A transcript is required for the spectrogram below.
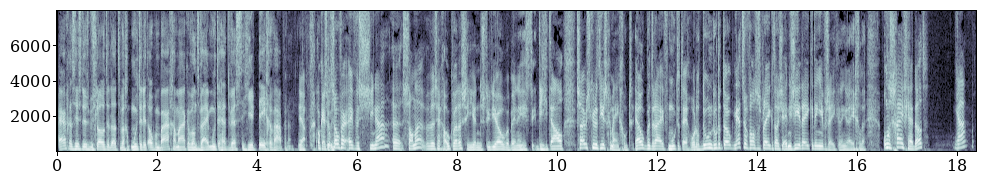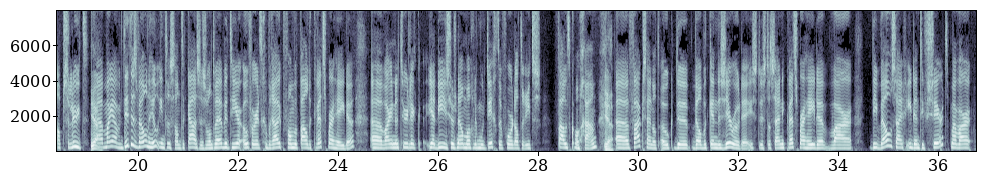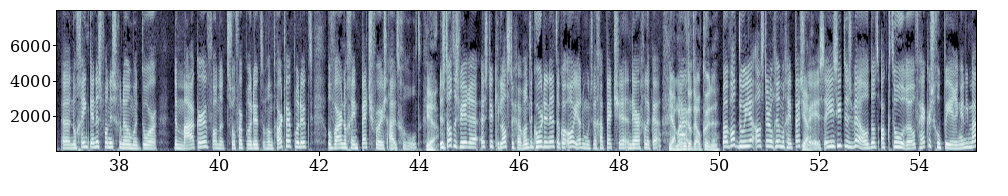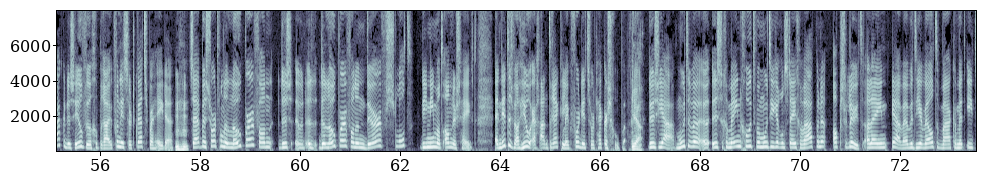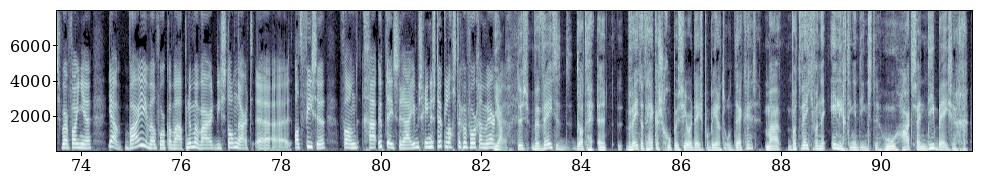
Ergens is dus besloten dat we moeten dit openbaar gaan maken, want wij moeten het Westen hier tegenwapenen. Ja, oké, tot zover even China. Eh, Sanne, we zeggen ook wel eens hier in de studio, we zijn digitaal. Cybersecurity is gemeengoed. Elk bedrijf moet het tegenwoordig doen, doet het ook. Net zo vanzelfsprekend als je energierekening, je verzekering regelen. Onderschrijf jij dat? Ja, absoluut. Ja. Eh, maar ja, dit is wel een heel interessante casus. Want we hebben het hier over het gebruik van bepaalde kwetsbaarheden. eh, waar je natuurlijk ja, die zo snel mogelijk moet dichten voordat er iets fout kan gaan. Ja. Eh, vaak zijn dat ook de welbekende zero days. Dus dat zijn de kwetsbaarheden waar die wel zijn geïdentificeerd, maar waar eh, nog geen kennis van is genomen door de maker van het softwareproduct of van het hardwareproduct, of waar nog geen patch voor is uitgerold. Ja. Dus dat is weer eh, een stukje lastiger. Want ik hoorde net ook al, oh ja, dan moeten we gaan patchen en dergelijke. Ja, maar, dan moet dat wel kunnen. Maar wat doe je als er nog helemaal geen patch Ja. voor is? En je ziet dus wel dat actoren of hackersgroeperingen... die maken dus heel veel gebruik van dit soort kwetsbaarheden. Mhm. Ze hebben een soort van de loper van... dus eh, de loper van een deurslot die niemand anders heeft. En dit is wel heel erg aantrekkelijk voor dit soort hackersgroepen. Ja. Dus ja, moeten we, eh, is gemeengoed, we moeten hier ons tegen wapenen? Absoluut. Alleen, ja, we hebben het hier wel te maken met iets waarvan je, ja, waar je je wel voor kan wapenen, maar waar die standaard eh, adviezen van ga updates draaien misschien een stuk lastiger voor gaan werken. Ja, dus we weten dat, eh, we weten dat hackersgroepen Zero Days proberen te ontdekken. Maar wat weet je van de inlichtingendiensten? Hoe hard zijn die bezig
